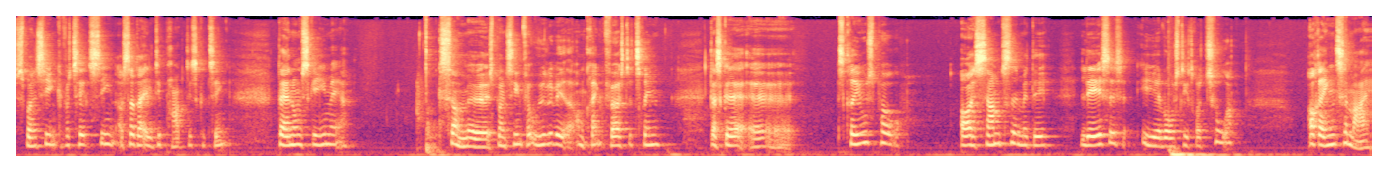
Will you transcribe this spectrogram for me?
sponsen kan fortælle sin, og så er der alle de praktiske ting. Der er nogle skemaer, som øh, sponsin får udleveret omkring første trin, der skal øh, skrives på, og samtidig med det læses i øh, vores litteratur og ringe til mig.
